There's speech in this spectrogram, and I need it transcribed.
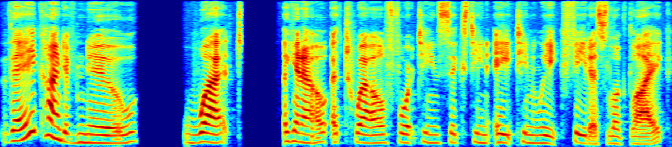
They kind of knew what you know, a 12, 14, 16, 18 week fetus looked like.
